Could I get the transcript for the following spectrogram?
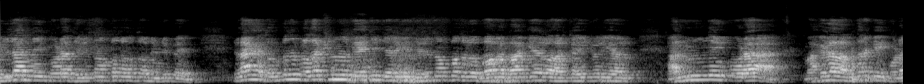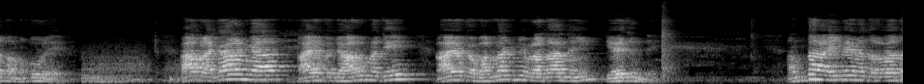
ఇళ్ళన్నీ కూడా తిరి సంపదలతో నిండిపోయింది. ఇలాగే తొమ్మిది ప్రదక్షిణలు చేసి జరిగి దిరి సంపదలు భోగ భాగ్యాలు అష్టైశ్వర్యాలు అన్నీ కూడా మహిళలందరికీ కూడా సమకూరే ఆ ప్రకారంగా ఆ యొక్క జారుమతి ఆ యొక్క వరలక్ష్మి వ్రతాన్ని చేసింది. అంతా అయిపోయిన తర్వాత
